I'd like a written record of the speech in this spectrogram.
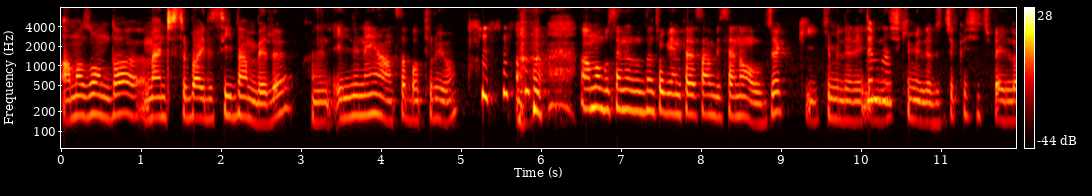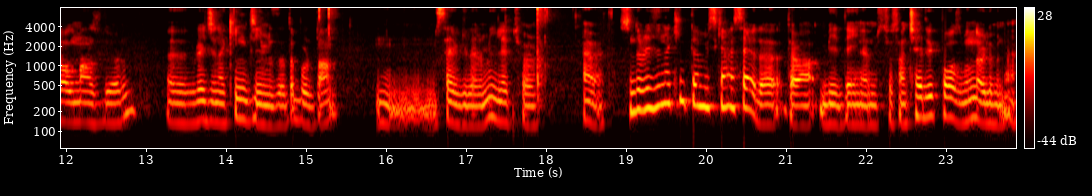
Amazon'da Manchester by the Sea'den beri hani elini neye atsa batırıyor. Ama bu sene zaten çok enteresan bir sene olacak. ki Kimileri Değil iniş, mi? kimileri çıkış hiç belli olmaz diyorum. Ee, Regina King'ciğimize de buradan hmm, sevgilerimi iletiyorum. Evet. Şimdi Regina King demişken şeye de devam, bir değinelim istiyorsan. Chadwick Boseman'ın ölümüne.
